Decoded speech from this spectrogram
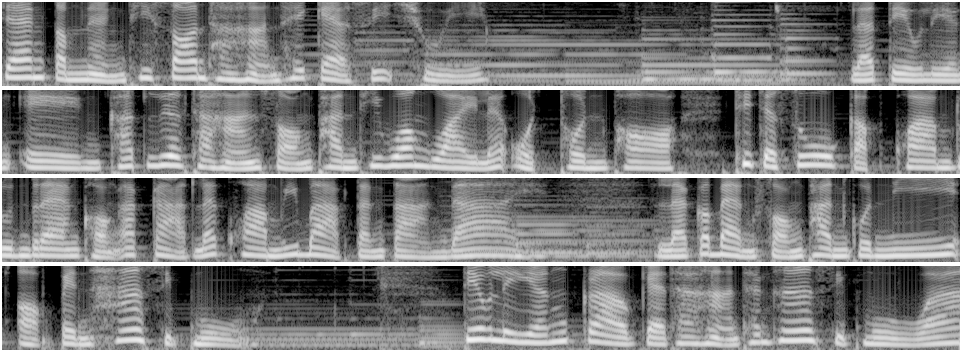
แจ้งตำแหน่งที่ซ่อนทหารให้แก่ซิฉุย และเตียวเหลียงเองคัดเลือกทหารสองพันที่ว่องไวและอดทนพอ ที่จะสู้กับความรุนแรงของอากาศและความวิบากต่างๆ ได้ และก็แบ่งสองพันคนนี้ออกเป็น 50 หมู่ เตียวเหลียงกล่าวแก่ทหารทั้ง 50 หมู่ว่า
